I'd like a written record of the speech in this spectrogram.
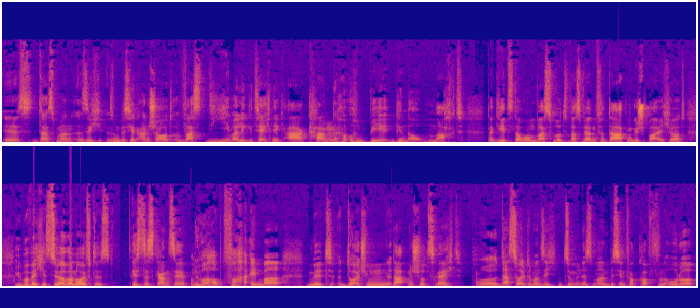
ist, dass man sich so ein bisschen anschaut, was die jeweilige Technik A kann und B genau macht. Da geht es darum, was, wird, was werden für Daten gespeichert, über welche Server läuft es. Ist das Ganze überhaupt vereinbar mit deutschem Datenschutzrecht? Das sollte man sich zumindest mal ein bisschen verkopfen oder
